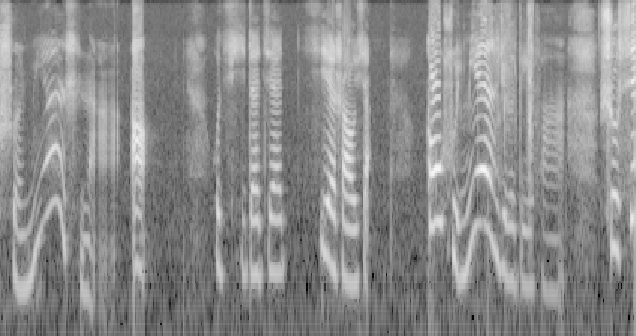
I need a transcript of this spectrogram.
水面是哪啊？我替大家介绍一下高水面这个地方啊。首先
